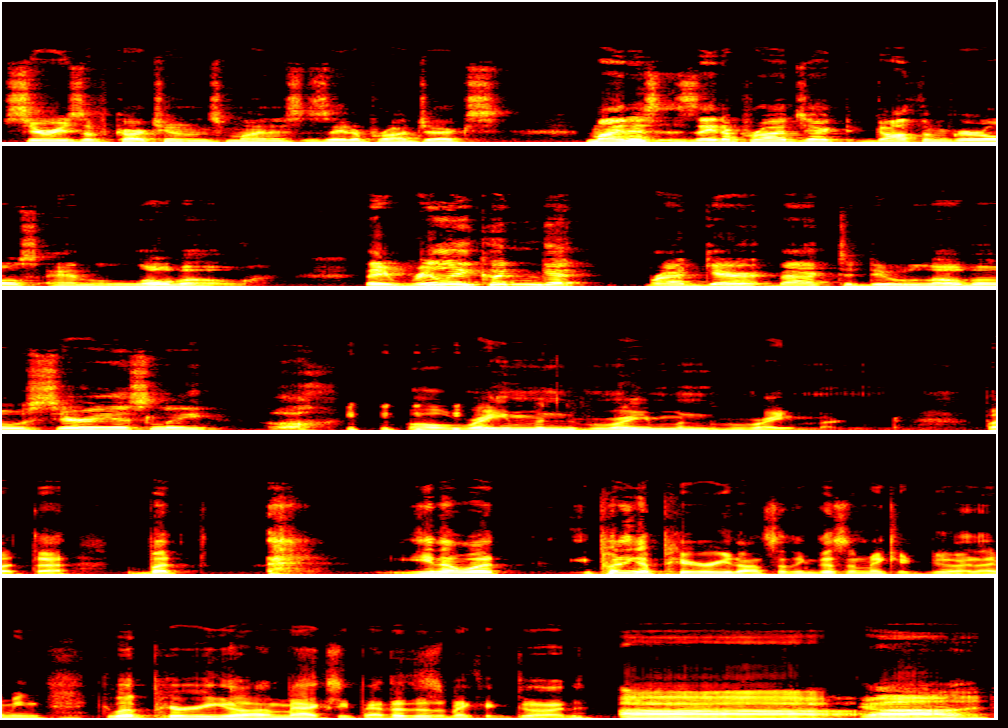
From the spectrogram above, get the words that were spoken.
series of cartoons minus Zeta Projects, minus Zeta Project, Gotham Girls, and Lobo. They really couldn't get Brad Garrett back to do Lobo seriously. Ugh. oh, Raymond, Raymond, Raymond. But uh, but you know what? Putting a period on something doesn't make it good. I mean, you put a period on Maxi Pad, that doesn't make it good. Ah. God,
